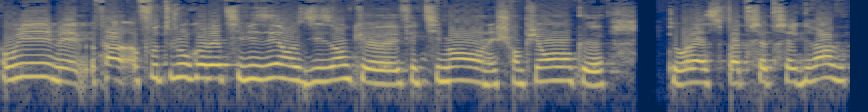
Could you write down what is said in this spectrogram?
Oui, mais enfin, faut toujours relativiser en se disant que effectivement on est champion, que que voilà, c'est pas très très grave.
